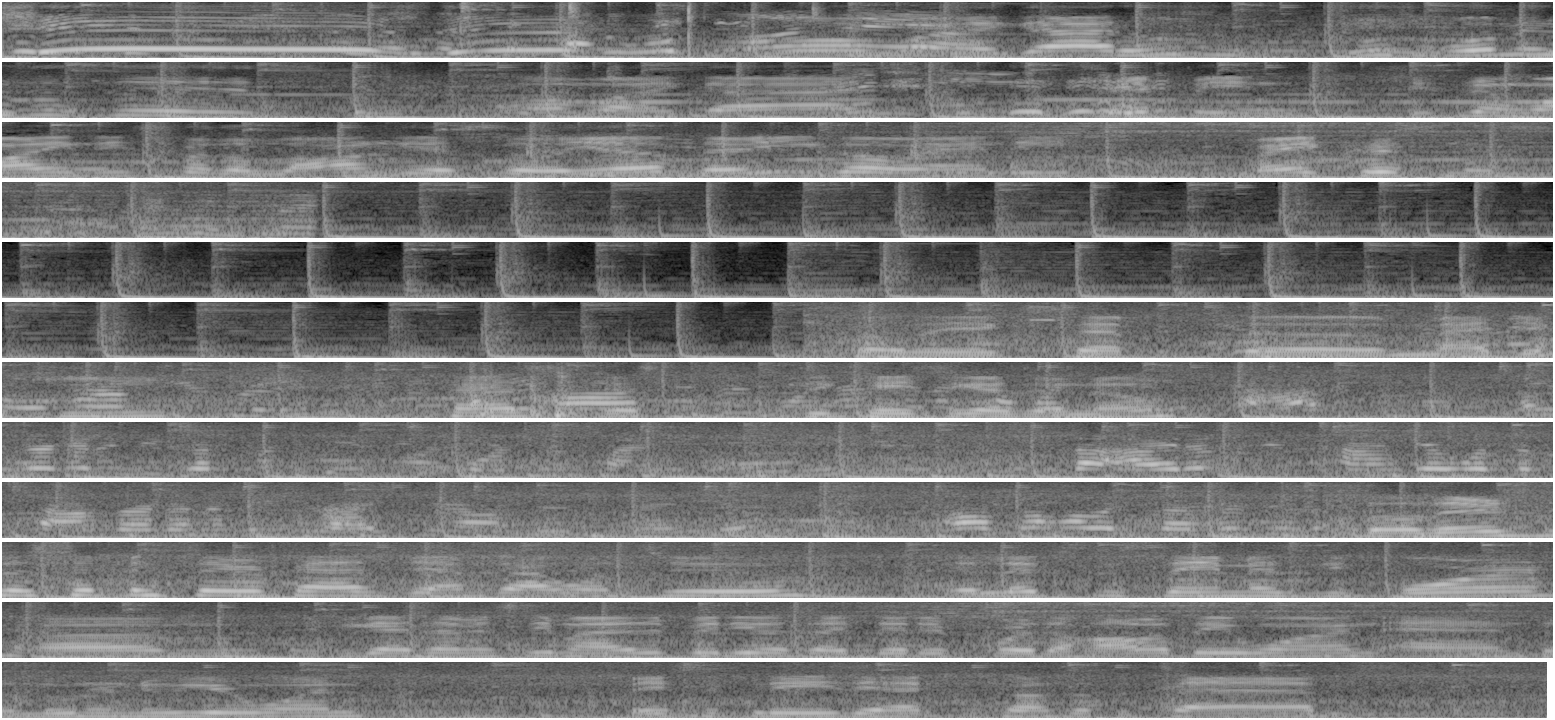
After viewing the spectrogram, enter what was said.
Sheesh, dude. Oh my God, who's Whose woman's is this? Oh my god. Dripping. She's been wanting these for the longest. So yep, there you go, Andy. Merry Christmas. So they accept the magic key pass just in case you guys don't know. These are going to be good for keeping portion sizes only. The items you can get with the tabs are going to be right here on this menu alcoholic beverages. So there's the Sip and Savor Pass. Jam got one too. It looks the same as before. Um, if you guys haven't seen my other videos, I did it for the holiday one and the Lunar New Year one. Basically, they comes with the tabs,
